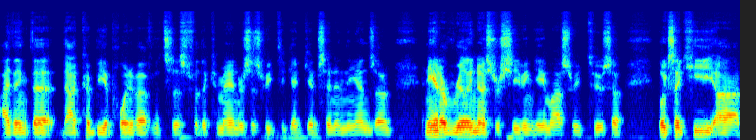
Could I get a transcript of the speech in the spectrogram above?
I think that that could be a point of emphasis for the Commanders this week to get Gibson in the end zone. And he had a really nice receiving game last week too. So looks like he uh,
